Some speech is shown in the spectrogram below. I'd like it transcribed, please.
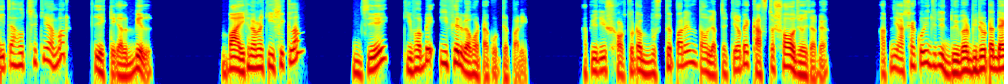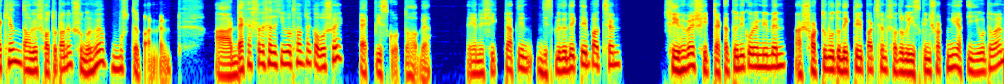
এইটা হচ্ছে কি আমার ইলেকট্রিক্যাল বিল বা এখানে আমরা কি শিখলাম? যে কীভাবে ইফের ব্যবহারটা করতে পারি। আপনি যদি শর্তটা বুঝতে পারেন, তাহলে আপনার কী হবে? কাজটা সহজ হয়ে যাবে। আপনি আশা করি যদি দুইবার ভিডিওটা দেখেন, তাহলে শতটা অনেক সুন্দরভাবে বুঝতে পারবেন। আর দেখার সাথে সাথে কী করতে আপনাকে? অবশ্যই প্র্যাকটিস করতে হবে। এখানে শীটটা আপনি ডিসপ্লেতে দেখতেই পাচ্ছেন। সেইভাবে শীটটা একটা তৈরি করে নেবেন। আর শর্তগুলো তো দেখতেই পাচ্ছেন। শর্তগুলো স্ক্রিনশট নিয়ে আপনি কী করতে পারেন?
